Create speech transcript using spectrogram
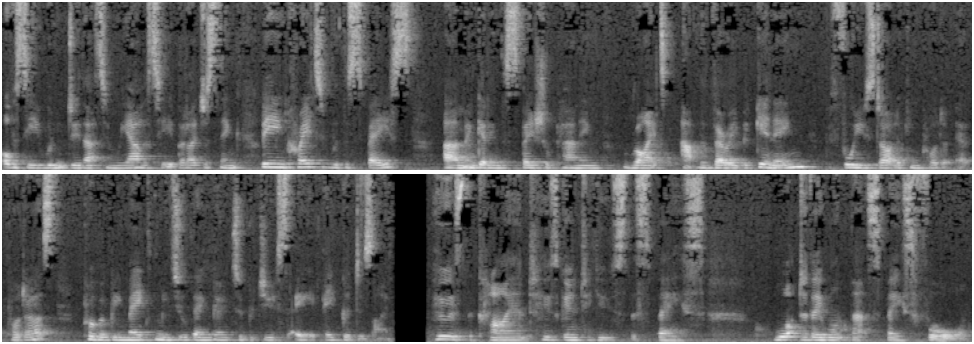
Obviously, you wouldn't do that in reality, but I just think being creative with the space um, and getting the spatial planning right at the very beginning before you start looking product, at products probably make, means you're then going to produce a, a good design. Who is the client? Who's going to use the space? What do they want that space for?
